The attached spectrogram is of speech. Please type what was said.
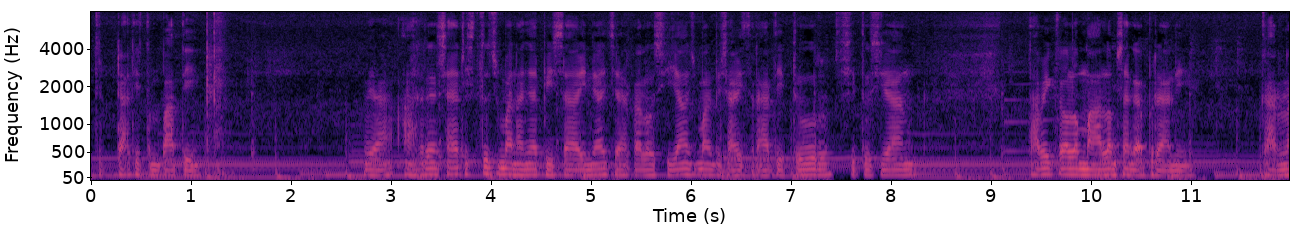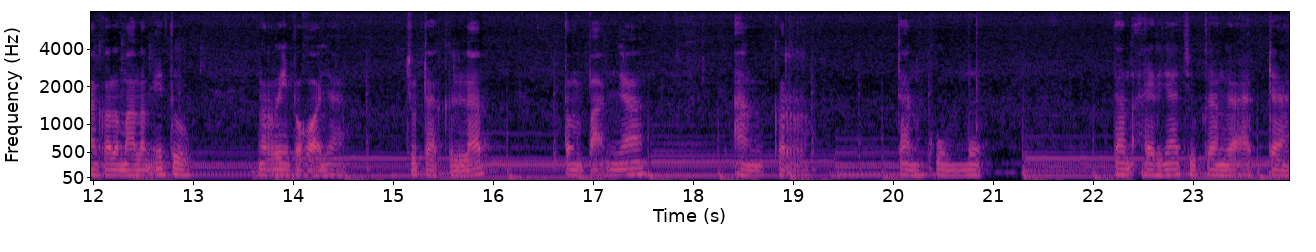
tidak ditempati ya akhirnya saya di situ cuma hanya bisa ini aja. Kalau siang cuma bisa istirahat tidur di situ siang. Tapi kalau malam saya nggak berani. Karena kalau malam itu ngeri pokoknya. Sudah gelap tempatnya angker dan kumuh. Dan airnya juga nggak ada.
